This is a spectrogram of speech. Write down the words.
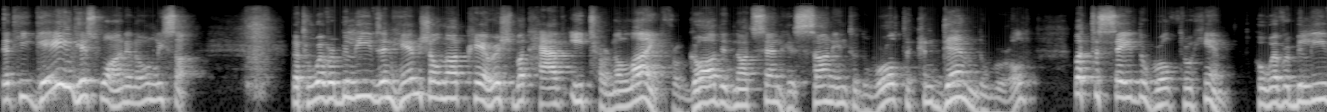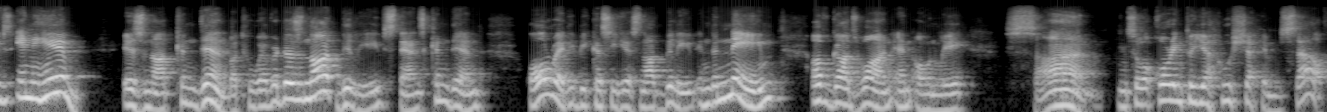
that he gave his one and only Son, that whoever believes in him shall not perish but have eternal life. For God did not send his Son into the world to condemn the world but to save the world through him. Whoever believes in him is not condemned, but whoever does not believe stands condemned already because he has not believed in the name of God's one and only Son. And so, according to Yahusha himself,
